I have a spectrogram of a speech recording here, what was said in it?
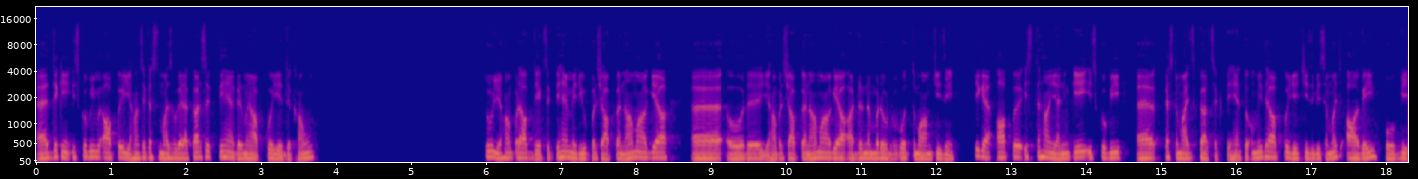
देखें इसको भी आप यहाँ से कस्टमाइज़ वगैरह कर सकते हैं, अगर मैं आपको ये दिखाऊँ। तो यहाँ पर आप देख सकते हैं, मेरी ऊपर शॉप का नाम आ गया और यहाँ पर शॉप का नाम आ गया ऑर्डर नंबर और वो तमाम चीज़ें। ठीक है आप इस तरह यानी कि इसको भी कस्टमाइज़ कर सकते हैं। तो उम्मीद है आपको ये चीज़ भी समझ आ गई होगी।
